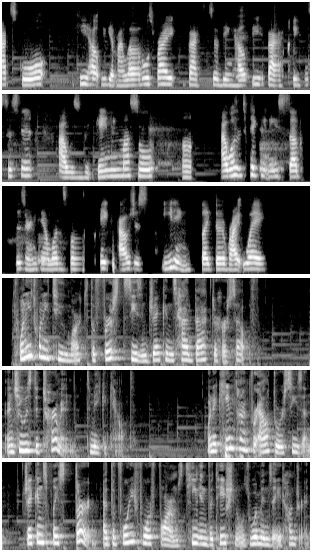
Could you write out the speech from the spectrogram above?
at school, he helped me get my levels right, back to being healthy, back to being consistent. I was gaining muscle. Um, I wasn't taking any substances or anything I wasn't supposed to take. I was just eating like the right way. 2022 marked the first season Jenkins had back to herself, and she was determined to make it count. When it came time for outdoor season, Jenkins placed third at the 44 Farms Team Invitationals Women's 800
